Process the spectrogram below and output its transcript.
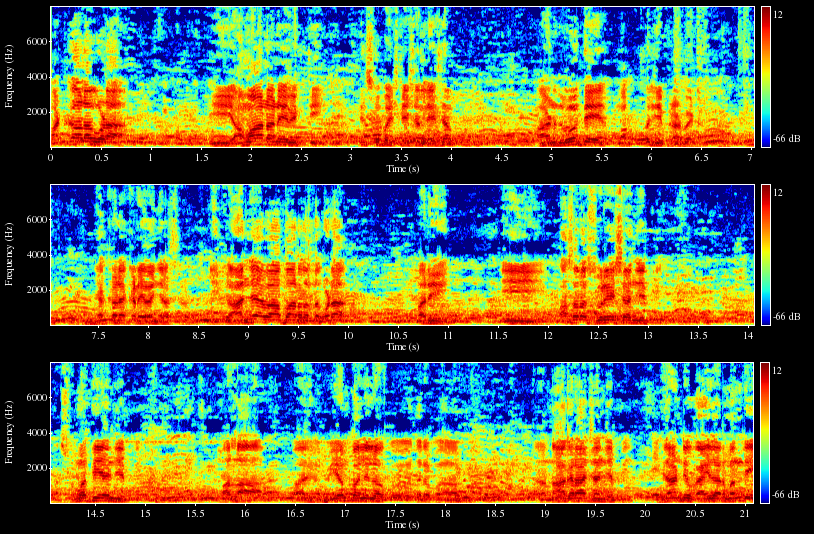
మట్కాలో కూడా ఈ అమాన్ అనే వ్యక్తి తీసుకుపోయి స్టేషన్లో వేసాం ఆయన పోతే మొత్తం చెప్పినాడు బయట. ఎక్కడెక్కడ ఏమేం చేస్తున్నాడు. ఈ గాంజా వ్యాపారాలతో కూడా మరి ఈ అసల సురేష్ అని చెప్పి సుమతి అని చెప్పి మళ్ళా బియ్యంపల్లిలో ఇద్దరు నాగరాజ్ అని చెప్పి ఇలాంటి ఒక ఐదారు మంది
